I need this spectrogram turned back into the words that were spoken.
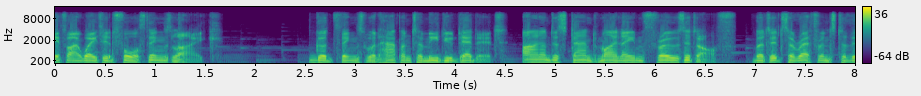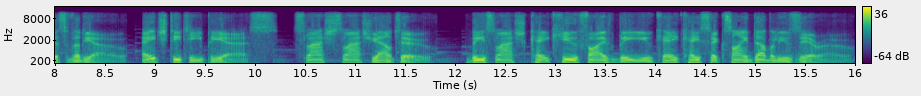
if I waited for things like good things would happen to me you did it. I understand my name throws it off, but it's a reference to this video. https slash slash yow2 b slash kq5bukk6iw0.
